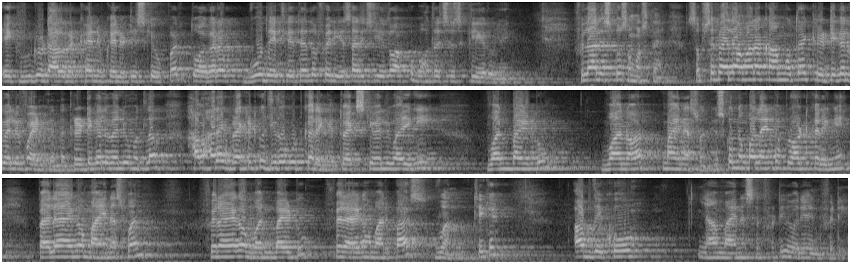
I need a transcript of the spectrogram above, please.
एक वीडियो डाल रखा है इनइक्वालिटीज के ऊपर। तो अगर आप वो देख लेते हैं तो फिर ये सारी चीज़ें तो आपको बहुत अच्छे से क्लियर हो जाएँगी। फ़िलहाल इसको समझते हैं। सबसे पहले हमारा काम होता है क्रिटिकल वैल्यू फाइंड करना। क्रिटिकल वैल्यू मतलब हम हर एक ब्रैकेट को ज़ीरो पुट करेंगे तो एक्स की वैल्यू आएगी वन बाई टू वन और माइनस वन इसको नंबर लाइन पे प्लॉट करेंगे। पहले आएगा माइनस वन फिर आएगा वन बाई टू फिर आएगा हमारे पास वन ठीक है? अब देखो, यहाँ माइनस इन्फिटी और ये इन्फिटी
